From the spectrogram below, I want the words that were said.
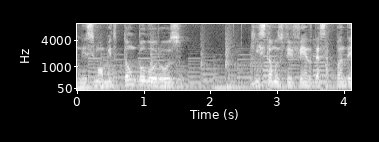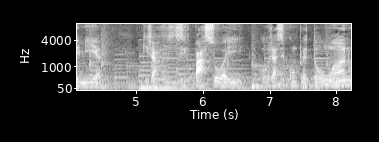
nesse momento tão doloroso que estamos vivendo dessa pandemia que já se passou aí ou já se completou um ano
